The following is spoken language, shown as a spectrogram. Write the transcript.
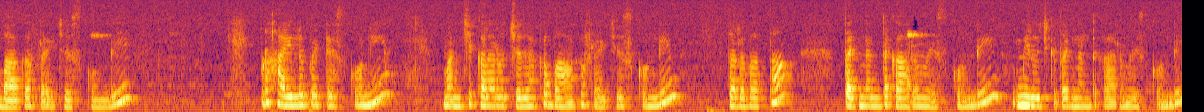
బాగా ఫ్రై చేసుకోండి. ఇప్పుడు హైలో పెట్టేసుకొని మంచి కలర్ వచ్చేదాకా బాగా ఫ్రై చేసుకోండి. తర్వాత తగినంత కారం వేసుకోండి. మీ రుచికి తగినంత కారం వేసుకోండి.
